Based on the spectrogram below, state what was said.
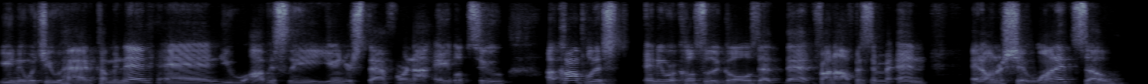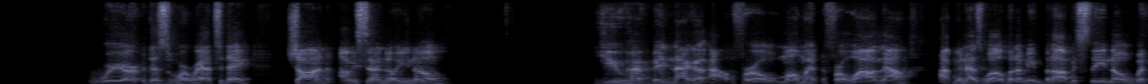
you knew what you had coming in, and you obviously you and your staff were not able to accomplish anywhere close to the goals that that front office and and, and ownership wanted. So we are. This is where we're at today. Sean, obviously, I know you know you have been Naga out for a moment for a while now. I've been as well, but I mean, but obviously, you know, with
